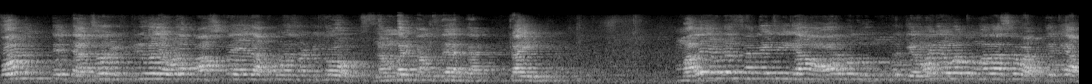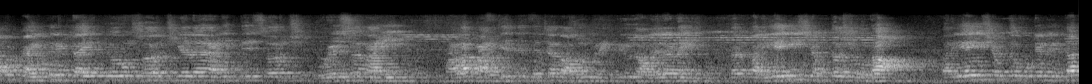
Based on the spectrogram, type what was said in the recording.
पण ते त्याचं रिट्रीवल एवढा फास्ट आहे हे दाखवण्यासाठी तो नंबर कम्स द्या टाईम मला एवढं सांगायचं या आवर मधून तर जेव्हा जेव्हा तुम्हाला असं वाटतं की आपण काहीतरी टाईप करून सर्च केलं आणि ते सर्च पुरेसं नाही मला पाहिजे ते त्यांच्यात अजून रिट्रीव झालेला नाही. तर पर्यायी शब्द शोधा. पर्यायी शब्द कुठे मिळतात?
